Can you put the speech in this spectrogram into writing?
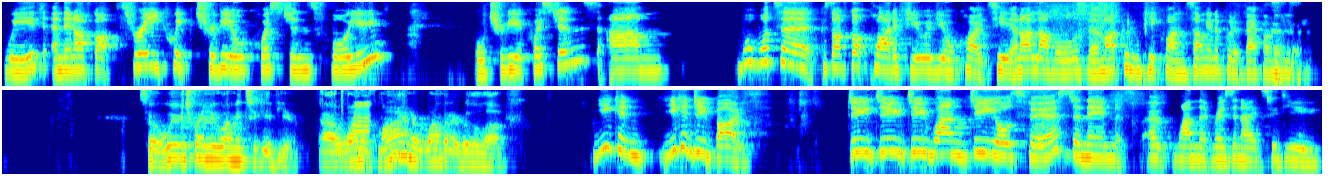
with. And then I've got three quick trivial questions for you, or trivia questions. Um, what, what's a, because I've got quite a few of your quotes here and I love all of them. I couldn't pick one, so I'm going to put it back on you. So, which one do you want me to give you? Uh, one of mine or one that I really love? you can you can do both. Do do do one do yours first, and then uh, one that resonates with you.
